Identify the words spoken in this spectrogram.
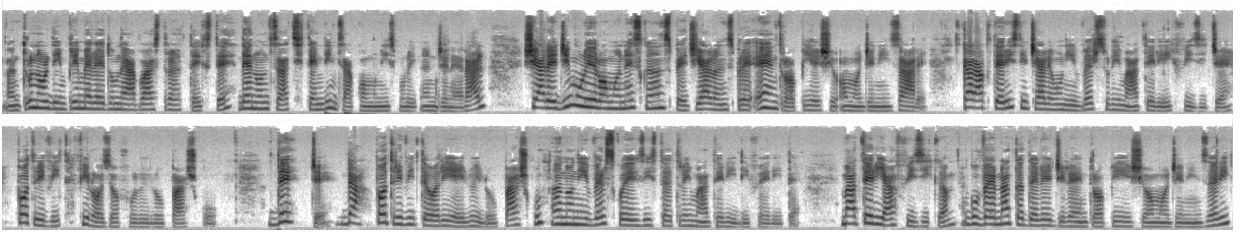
Într-unul din primele dumneavoastră texte, denunțați tendința comunismului în general și a regimului românesc în special înspre entropie și omogenizare, caracteristici ale universului materiei fizice, potrivit filozofului Lupașcu. De ce? Da, potrivit teoriei lui Lupașcu, în univers coexistă trei materii diferite. Materia fizică, guvernată de legile entropiei și omogenizării,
